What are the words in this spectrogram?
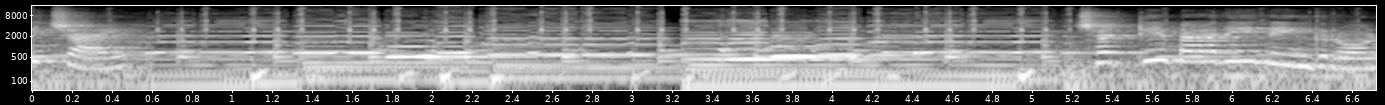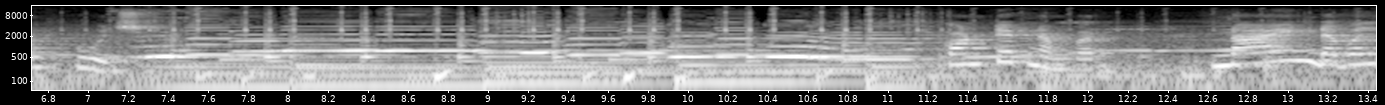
રજવાડી ચાય છઠ્ઠી બારી ring road Bhuj. Contact number nine double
